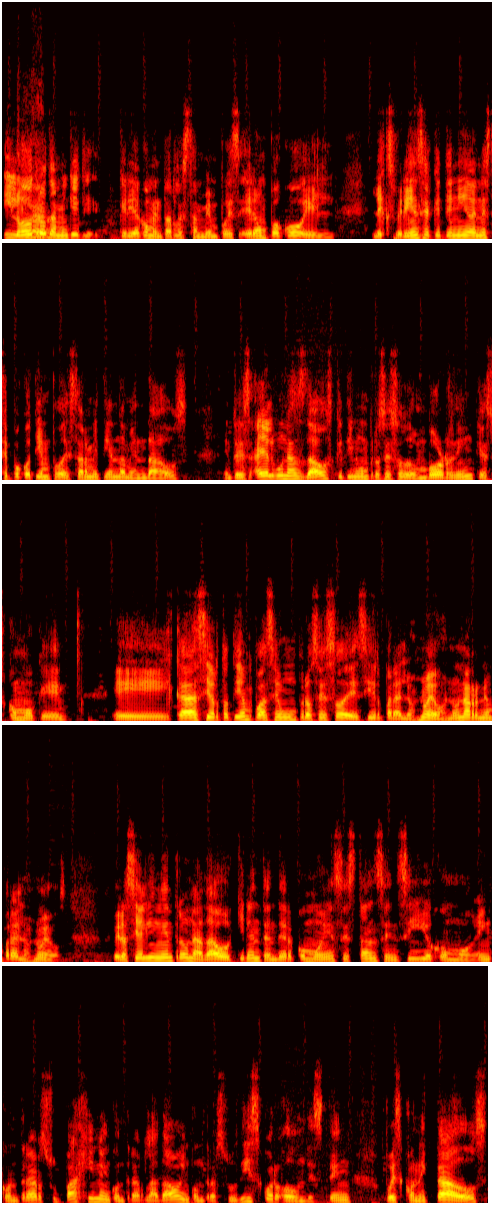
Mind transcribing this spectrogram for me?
Y lo claro. otro también que, que, quería comentarles también, pues, era un poco el, la experiencia que he tenido en este poco tiempo de estar metiéndome en DAOs. Entonces, hay algunas DAOs que tienen un proceso de onboarding, que es como que eh, cada cierto tiempo hacen un proceso de decir para los nuevos, no una reunión para los nuevos. Pero si alguien entra a una DAO quiere entender cómo es, es tan sencillo como encontrar su página, encontrar la DAO, encontrar su Discord o donde estén pues conectados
